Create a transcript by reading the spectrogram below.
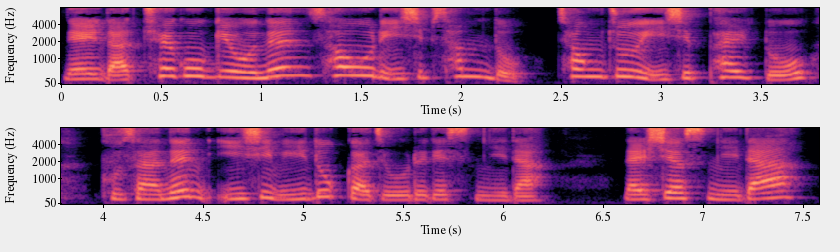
내일 낮 최고 기온은 서울 23도, 청주 28도, 부산은 22도까지 오르겠습니다. 날씨였습니다.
